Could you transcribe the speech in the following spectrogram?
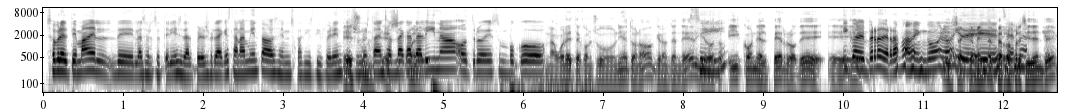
sobre el tema del- de las horchaterías y tal. Pero es verdad que están ambientados en espacios diferentes. Es Uno un- está en es- Santa bueno. Catalina, otro es un poco... Un abuelete con su nieto, ¿no? Quiero entender. Y, Sí. el otro- y con el perro de... eh, Y con el perro de Rafa Bengo, ¿no? Y de Exactamente, el perro Chela. presidente.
